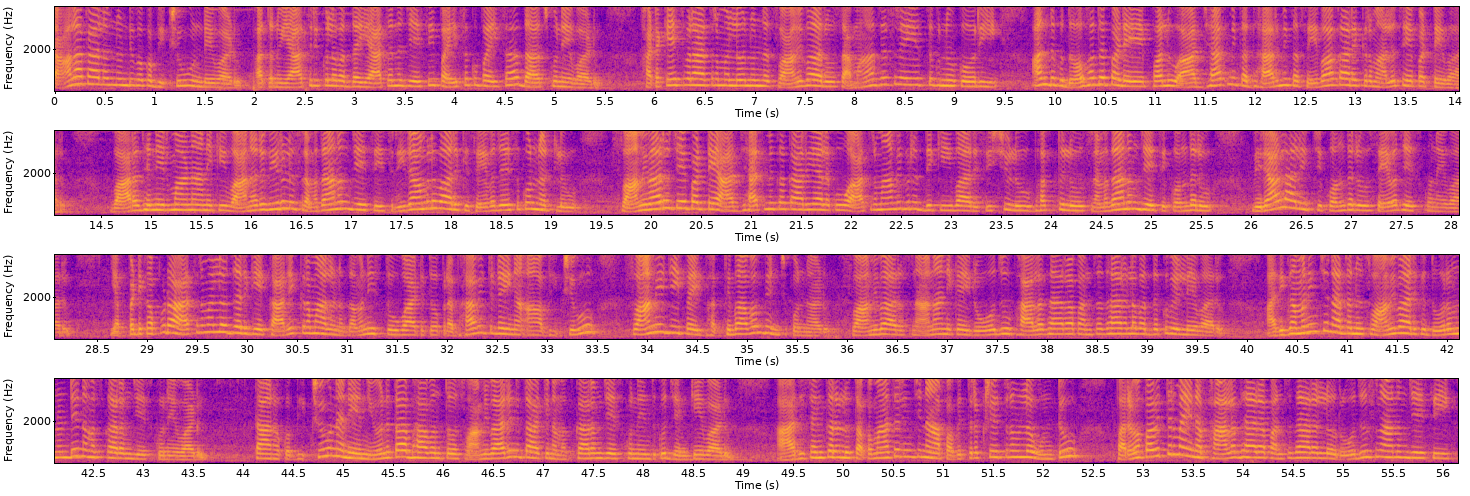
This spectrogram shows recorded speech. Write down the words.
చాలా కాలం నుండి ఒక భిక్షువు ఉండేవాడు. అతను యాత్రికుల వద్ద యాచన చేసి పైసకు పైసా దాచుకునేవాడు. హటకేశ్వరాశ్రమంలోనున్న స్వామివారు సమాజ శ్రేయస్సును కోరి అందుకు దోహదపడే పలు ఆధ్యాత్మిక ధార్మిక సేవా కార్యక్రమాలు చేపట్టేవారు. వారధి నిర్మాణానికి వానరవీరులు శ్రమదానం చేసి శ్రీరాములు వారికి సేవ చేసుకున్నట్లు స్వామివారు చేపట్టే ఆధ్యాత్మిక కార్యాలకు ఆశ్రమాభివృద్ధికి వారి శిష్యులు భక్తులు శ్రమదానం చేసి కొందరు విరాళాలిచ్చి కొందరు సేవ చేసుకునేవారు. ఎప్పటికప్పుడు ఆశ్రమంలో జరిగే కార్యక్రమాలను గమనిస్తూ వాటితో ప్రభావితుడైన ఆ భిక్షువు స్వామీజీపై భక్తిభావం పెంచుకున్నాడు. స్వామివారు స్నానానికై రోజు పాలధార పంచదారల వద్దకు వెళ్ళేవారు. అది గమనించిన అతను స్వామివారికి దూరం నుండే నమస్కారం చేసుకునేవాడు. తానొక భిక్షువుననే న్యూనతాభావంతో స్వామివారిని తాకి నమస్కారం చేసుకునేందుకు జంకేవాడు. ఆదిశంకరులు తపమాచరించిన ఆ పవిత్ర క్షేత్రంలో ఉంటూ పరమ పవిత్రమైన పాలధార పంచదారల్లో రోజూ స్నానం చేసి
